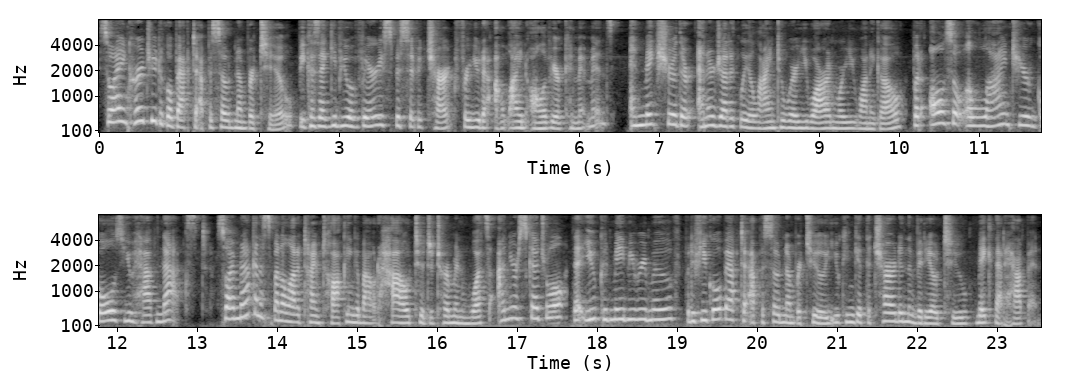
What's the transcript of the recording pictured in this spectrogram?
So I encourage you to go back to episode number two because I give you a very specific chart for you to outline all of your commitments and make sure they're energetically aligned to where you are and where you want to go, but also aligned to your goals you have next. So I'm not going to spend a lot of time talking about how to determine what's on your schedule that you could maybe remove. But if you go back to episode number two, you can get the chart in the video to make that happen.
